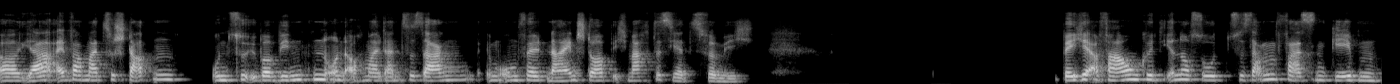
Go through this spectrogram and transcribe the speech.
äh, ja, einfach mal zu starten und zu überwinden und auch mal dann zu sagen im Umfeld, nein, stopp, ich mache das jetzt für mich. welche Erfahrungen könnt ihr noch so zusammenfassend geben,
